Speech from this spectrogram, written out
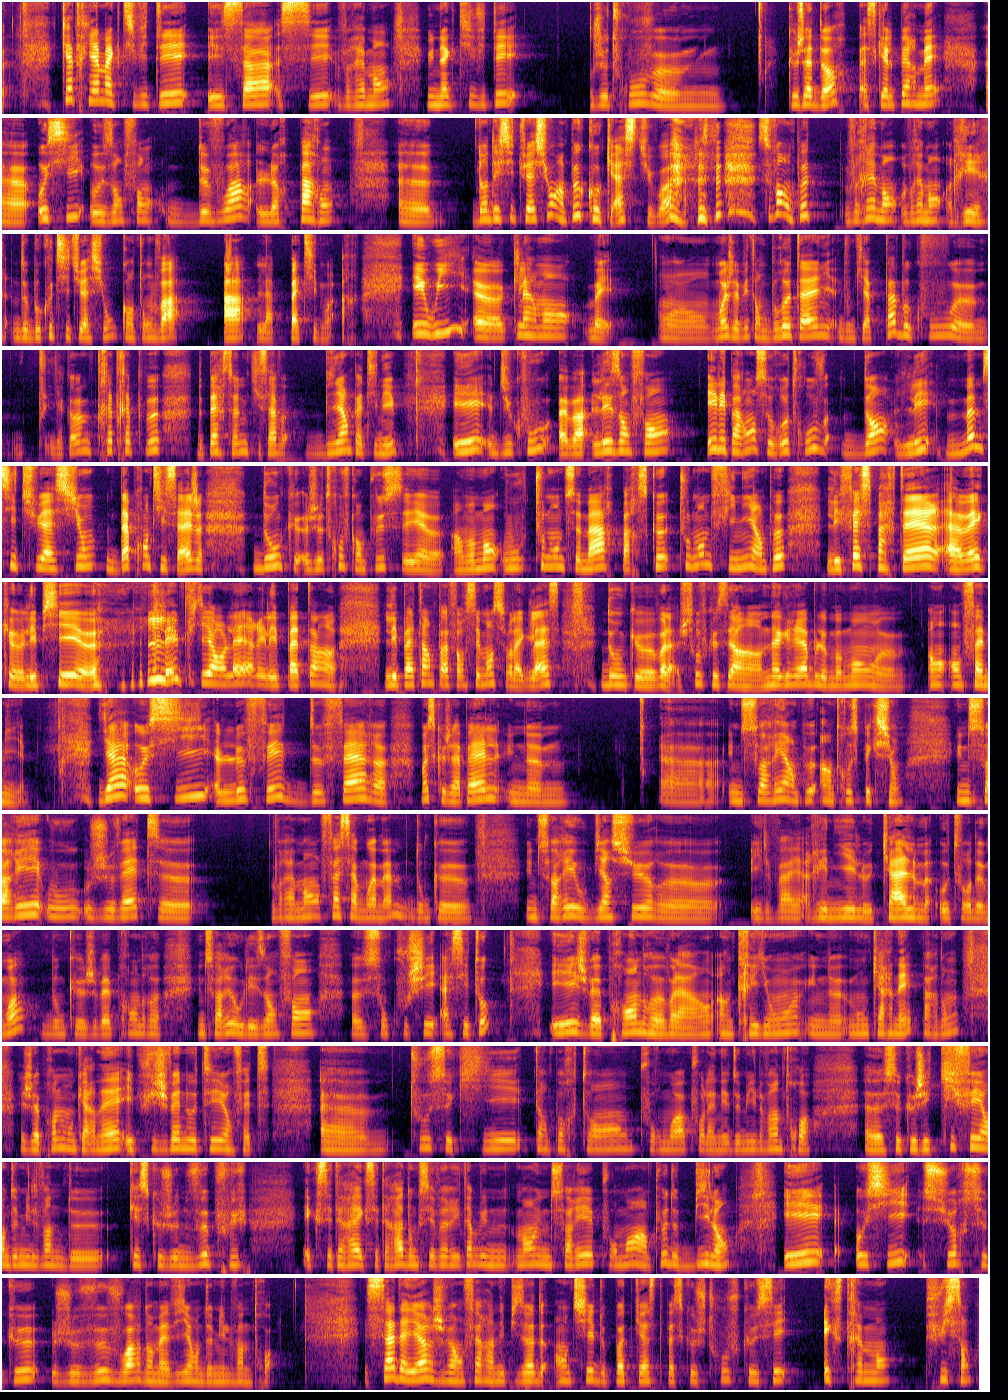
quatrième activité, et ça c'est vraiment une activité, je trouve que j'adore parce qu'elle permet euh, aussi aux enfants de voir leurs parents euh, dans des situations un peu cocasses, tu vois. Souvent, on peut vraiment, vraiment rire de beaucoup de situations quand on va la patinoire. Et oui, euh, clairement, mais moi, j'habite en Bretagne, donc il n'y a pas beaucoup, il y a quand même très très peu de personnes qui savent bien patiner. Et du coup, eh ben, les enfants et les parents se retrouvent dans les mêmes situations d'apprentissage. Donc je trouve qu'en plus c'est euh, un moment où tout le monde se marre parce que tout le monde finit un peu les fesses par terre avec euh, les pieds euh, les pieds en l'air et les patins les patins pas forcément sur la glace. Donc voilà, je trouve que c'est un agréable moment en, en famille. Il y a aussi le fait de faire, moi, ce que j'appelle une, euh, une soirée un peu introspection, une soirée où je vais être euh, vraiment face à moi-même. Donc euh, une soirée où bien sûr il va régner le calme autour de moi. Donc je vais prendre une soirée où les enfants sont couchés assez tôt et je vais prendre voilà un, crayon, mon carnet, pardon. Je vais prendre mon carnet et puis je vais noter en fait euh, tout ce qui est important pour moi pour l'année 2023, euh, ce que j'ai kiffé en 2022, qu'est-ce que je ne veux plus, etc. Donc c'est véritablement une soirée pour moi un peu de bilan et aussi sur ce que je veux voir dans ma vie en 2023. Ça d'ailleurs, je vais en faire un épisode entier de podcast parce que je trouve que c'est extrêmement puissant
